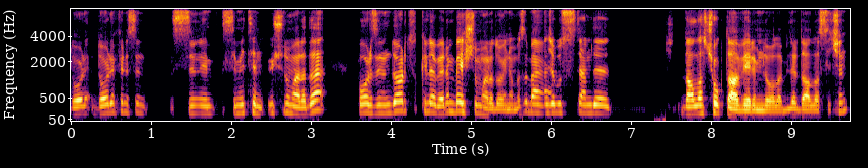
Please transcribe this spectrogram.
Dor- Dorian Finney-Smith'in 3 numarada Porzin'in 4, Kleber'in 5 numarada oynaması. Bence bu sistemde Dallas çok daha verimli olabilir Dallas için.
